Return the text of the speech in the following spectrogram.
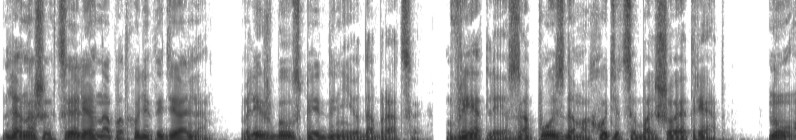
Для наших целей она подходит идеально, лишь бы успеть до нее добраться. Вряд ли за поездом охотится большой отряд. Ну,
